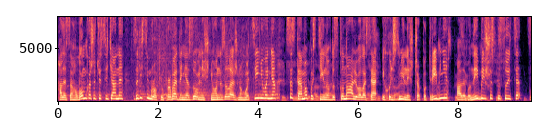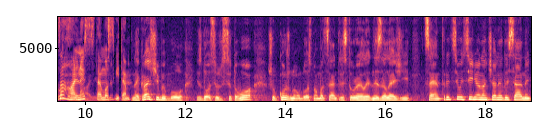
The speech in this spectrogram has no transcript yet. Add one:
Але загалом кажуть освітяни, за вісім років проведення зовнішнього незалежного оцінювання система постійно вдосконалювалася. І, хоч зміни ще потрібні, але вони більше стосуються загальної системи освіти. Найкраще би було із досвіду світового, щоб в кожному обласному центрі створили незалежні центри ці оцінювання навчальних досягнень.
